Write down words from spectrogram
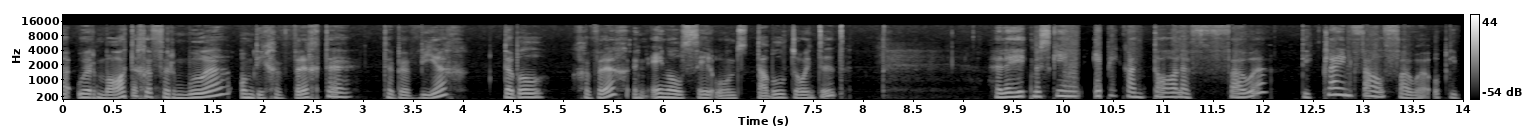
'n oormatige vermoë om die gewrigte te beweeg, dubbel gewrig in Engels sê ons double jointed. Hulle het miskien epikantale voue, die klein velvoue op die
